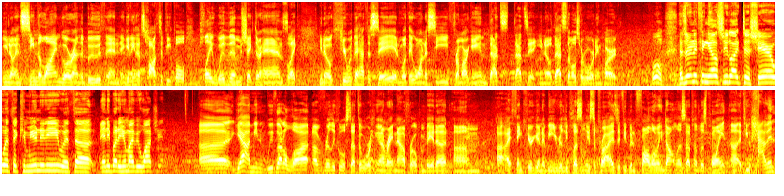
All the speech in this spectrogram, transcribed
you know, and seeing the line go around the booth and, and getting to talk to people, play with them, shake their hands, like, you know, hear what they have to say and what they want to see from our game. That's that's it, you know, that's the most rewarding part. Cool. Is there anything else you'd like to share with the community, with uh, anybody who might be watching? Uh, yeah, I mean, we've got a lot of really cool stuff that we're working on right now for open beta. Um, I think you're going to be really pleasantly surprised if you've been following Dauntless up to this point. Uh, if you haven't,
